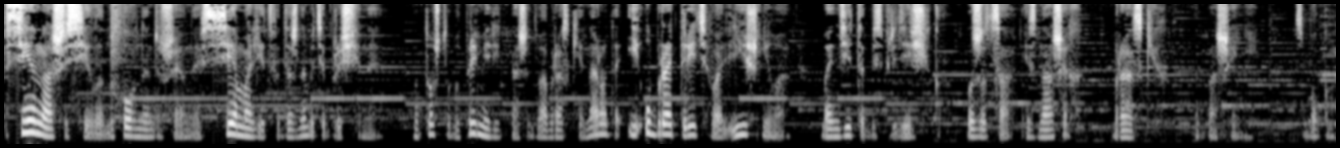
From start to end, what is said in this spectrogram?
Все наши силы, духовные и душевные, все молитвы должны быть обращены на то, чтобы примирить наши два братские народа и убрать третьего лишнего бандита-беспредельщика, лжеца из наших братских отношений с Богом.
